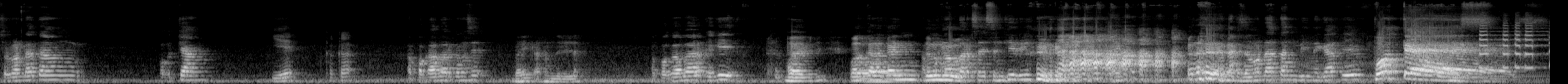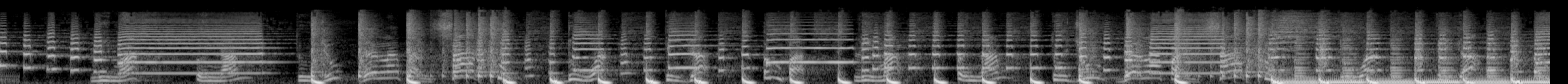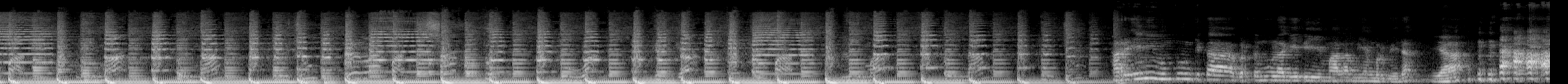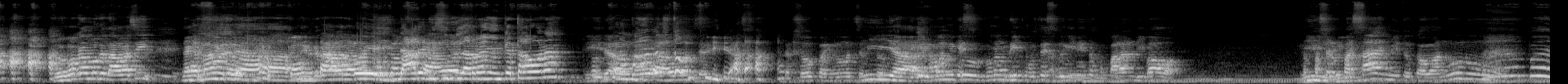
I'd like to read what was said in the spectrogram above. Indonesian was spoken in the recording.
Selamat datang Ocang. Iya, kakak. Apa kabar kamu sih? Baik, alhamdulillah. Apa kabar Eki? Baik. Wakalakan Apa dulu. kabar saya sendiri? Selamat datang di Negatif Podcast. Malam yang berbeda. Ya. Loh, kok kamu ketawa sih? Jangan ketawa dong. Kamu ketawa. Woi, tidak ada di sini larangan yang ketawa nah. Tidak. Kamu ketawa sih. Udah sopan ngomong Iya, kamu itu itu bukan di bikin podcast podcast begini tuh kepala di bawah. Lepas Iya, lepas sayam itu kawan Nunu. Apa?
